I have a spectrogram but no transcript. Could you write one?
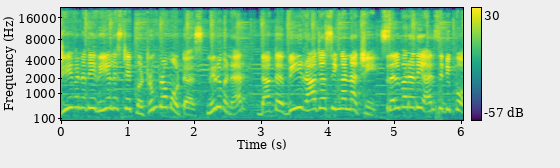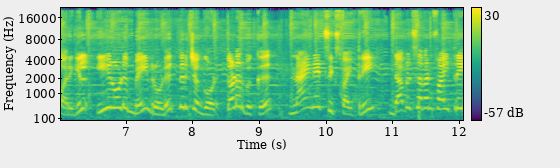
ஜீவநதி ரியல் எஸ்டேட் மற்றும் ப்ரொமோட்டர்ஸ் நிறுவனர் டாக்டர் வி ராஜா சிங் அண்ணாச்சி. செல்வரதி அரிசி டிப்போ அருகில் ஈரோடு மெயின் ரோடு திருச்செங்கோடு. தொடர்புக்கு nine eight six five three double seven five three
